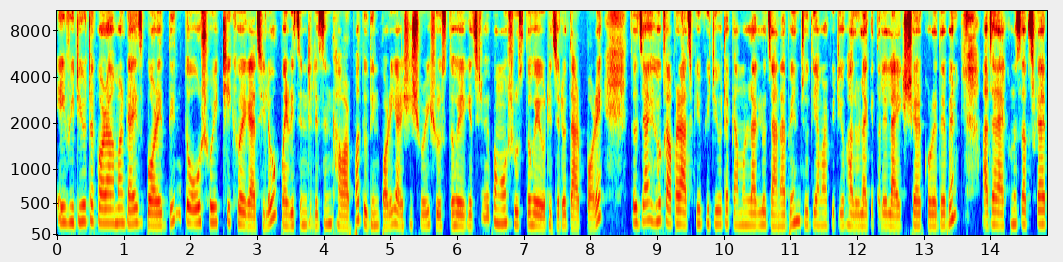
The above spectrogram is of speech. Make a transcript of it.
এই ভিডিওটা করা আমার গাইজ বরের দিন, তো ও শরীর ঠিক হয়ে গেছিল। মেডিসিন টেডিসিন খাওয়ার পর দুদিন পরেই আরিসের শরীর সুস্থ হয়ে গেছিল এবং ও সুস্থ হয়ে উঠেছিল তারপরে। তো যাই হোক, আবার আজকের ভিডিওটা কেমন লাগল জানাবেন। যদি আমার ভিডিও ভালো লাগে তাহলে লাইক শেয়ার করে দেবেন। আর যারা এখনও সাবস্ক্রাইব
